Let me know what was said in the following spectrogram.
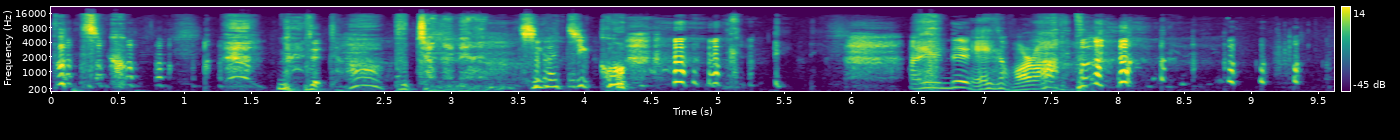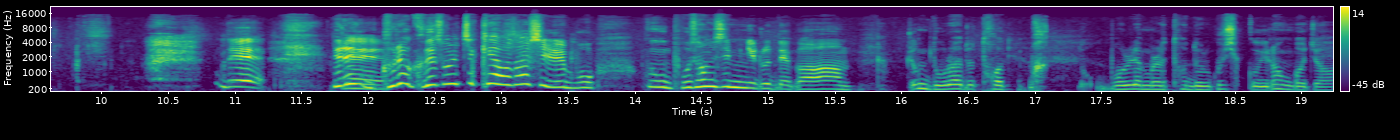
뜯어지고 붙여놓으면 지가 찍고 아니 근데 애가 뭐라 근데 그래 네. 그래 그게 솔직해요 사실 뭐 그 보상 심리로 내가 좀 놀아도 더 막 몰래 몰래 더 놀고 싶고 이런 거죠.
